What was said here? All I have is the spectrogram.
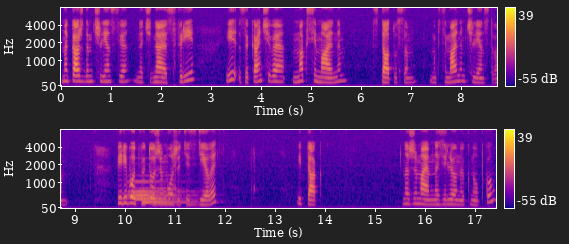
на каждом членстве, начиная с free и заканчивая максимальным статусом, максимальным членством. Перевод вы тоже можете сделать. Итак, нажимаем на зеленую кнопку.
